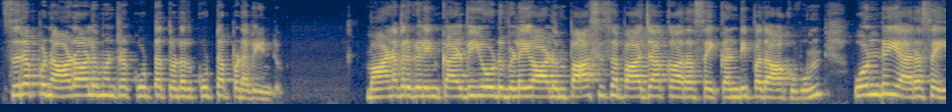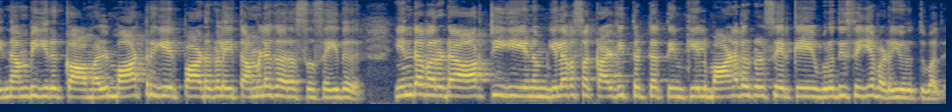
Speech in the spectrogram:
சிறப்பு நாடாளுமன்ற கூட்டத்தொடர் கூட்டப்பட வேண்டும். மாணவர்களின் கல்வியோடு விளையாடும் பாசிச பாஜக அரசை கண்டிப்பதாகவும் ஒன்றிய அரசை நம்பியிருக்காமல் மாற்று ஏற்பாடுகளை தமிழக அரசு செய்து இந்த வருட ஆர்டிஇ எனும் இலவச கல்வித் திட்டத்தின் கீழ் மாணவர்கள் சேர்க்கையை உறுதி செய்ய வலியுறுத்துவது.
